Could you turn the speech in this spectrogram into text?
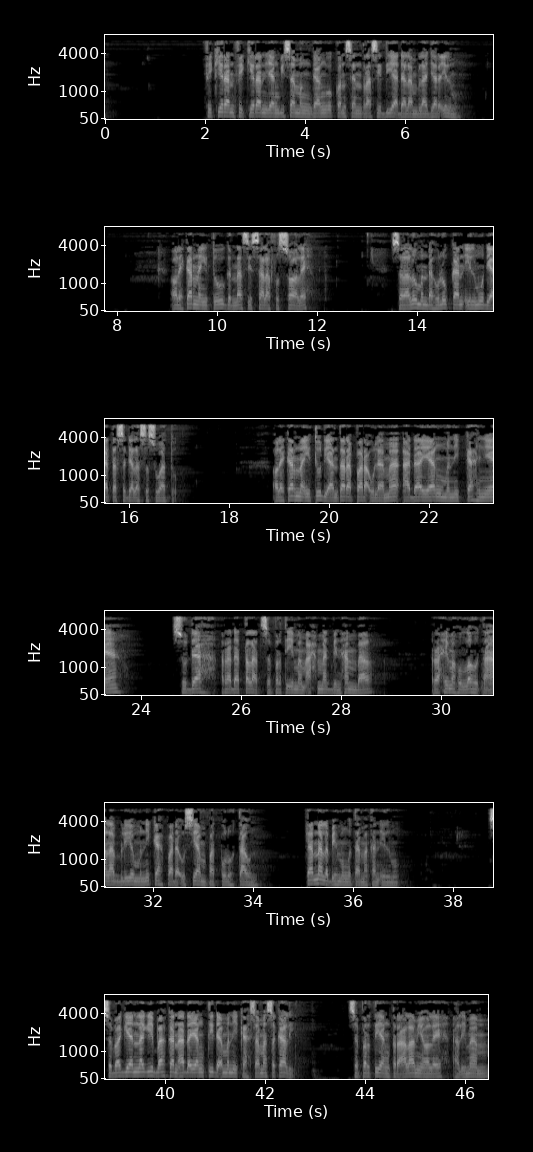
fikiran-fikiran yang bisa mengganggu konsentrasi dia dalam belajar ilmu. Oleh karena itu, generasi salafus soleh selalu mendahulukan ilmu di atas segala sesuatu. Oleh karena itu, di antara para ulama ada yang menikahnya sudah rada telat seperti Imam Ahmad bin Hambal rahimahullahu taala beliau menikah pada usia 40 tahun karena lebih mengutamakan ilmu. Sebagian lagi bahkan ada yang tidak menikah sama sekali. Seperti yang teralami oleh Al-Imam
